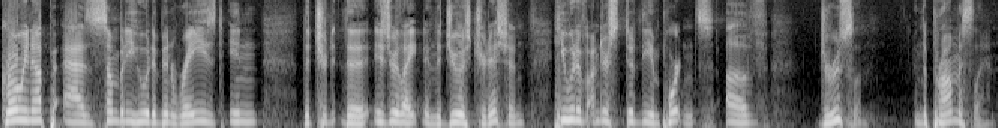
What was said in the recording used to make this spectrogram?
growing up as somebody who would have been raised in the, the Israelite and the Jewish tradition, he would have understood the importance of Jerusalem and the promised land,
